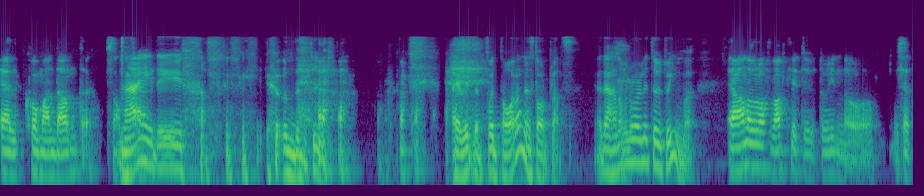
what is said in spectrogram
El Comandante. Som... Nej, det är underbetyg. jag vet inte, tar han en startplats? Han har väl varit lite ut och in va? Ja, han har varit lite ut och in och sett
